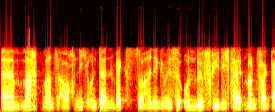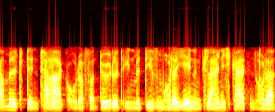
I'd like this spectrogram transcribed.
äh, macht man es auch nicht und dann wächst so eine gewisse Unbefriedigtheit. Man vergammelt den Tag oder verdödelt ihn mit diesem oder jenen Kleinigkeiten oder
